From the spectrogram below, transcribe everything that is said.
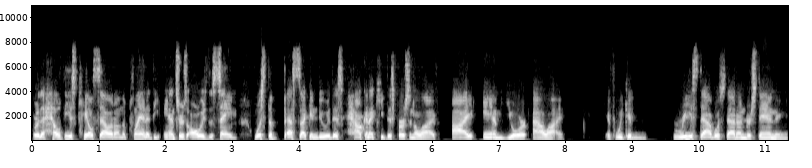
or the healthiest kale salad on the planet, the answer is always the same. What's the best I can do with this? How can I keep this person alive? I am your ally. If we could reestablish that understanding,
